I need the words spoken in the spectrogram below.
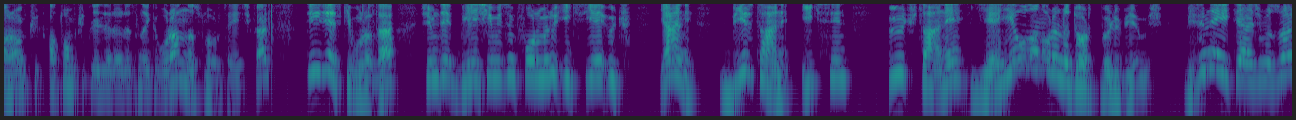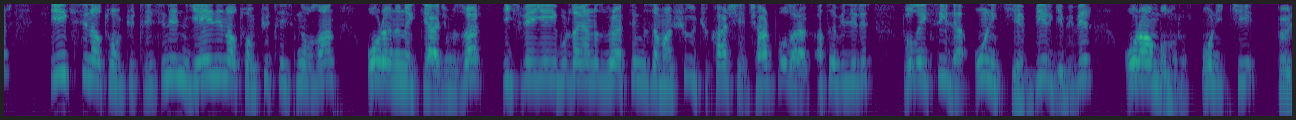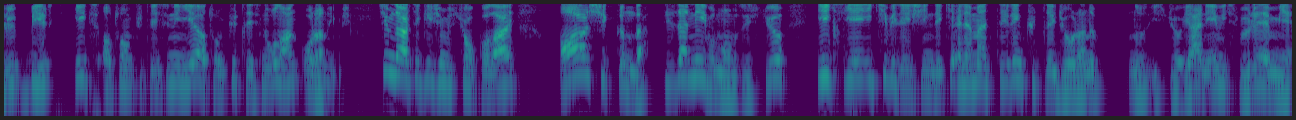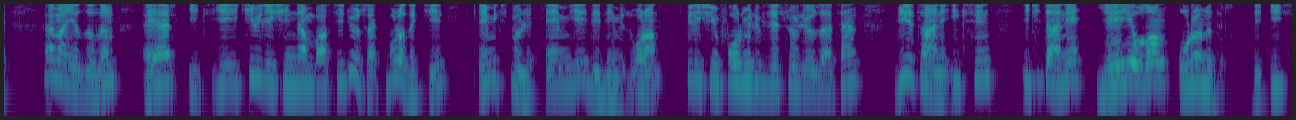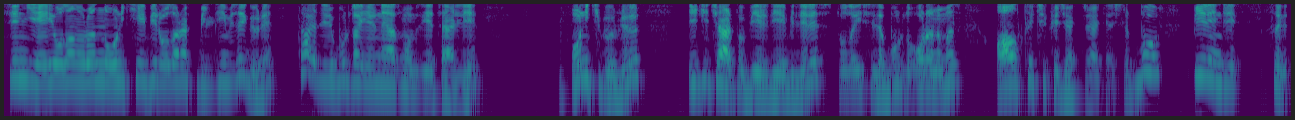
Atom kütleleri arasındaki oran nasıl ortaya çıkar? Diyeceğiz ki burada şimdi bileşiğimizin formülü XY3. Yani bir tane X'in 3 tane Y'ye olan oranı 4 bölü 1'miş. Bizim neye ihtiyacımız var? X'in atom kütlesinin Y'nin atom kütlesine olan oranına ihtiyacımız var. X ve Y'yi burada yalnız bıraktığımız zaman şu üçü karşıya çarpı olarak atabiliriz. Dolayısıyla 12'ye 1 gibi bir oran buluruz. 12 bölü 1 X atom kütlesinin Y atom kütlesine olan oranıymış. Şimdi artık işimiz çok kolay. A şıkkında bizden neyi bulmamızı istiyor? X, Y 2 bileşiğindeki elementlerin kütlece oranı istiyor. Yani mx bölü my. Hemen yazalım. Eğer x, y 2 bileşiğinden bahsediyorsak buradaki mx bölü my dediğimiz oran bileşiğin formülü bize söylüyor zaten. Bir tane x'in iki tane y'ye olan oranıdır. E, x'in y'ye olan oranını 12'ye 1 olarak bildiğimize göre sadece burada yerine yazmamız yeterli. 12 bölü 2 çarpı 1 diyebiliriz. Dolayısıyla burada oranımız 6 çıkacaktır arkadaşlar. Bu birinci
